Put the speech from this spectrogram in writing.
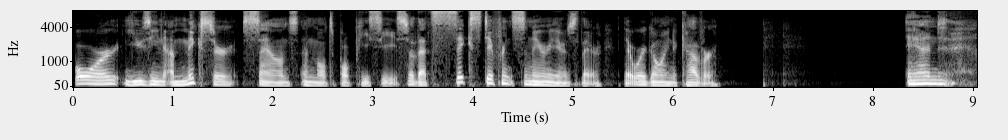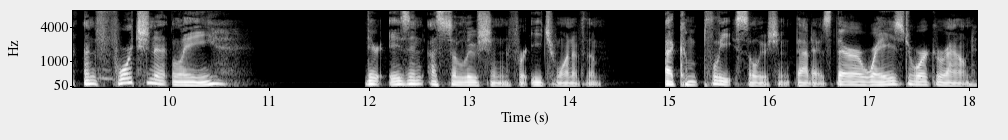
or using a mixer, sounds, and multiple PCs. So that's six different scenarios there that we're going to cover. And unfortunately, there isn't a solution for each one of them. a complete solution. That is, there are ways to work around,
